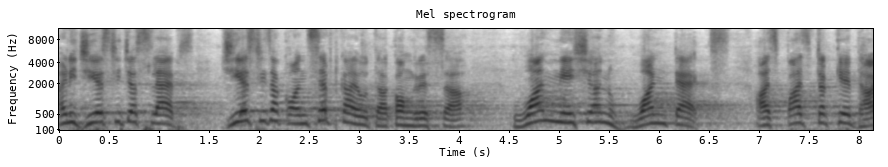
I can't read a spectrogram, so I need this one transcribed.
आणि जी एस टीच्या स्लॅब्स जी एस टीचा कॉन्सेप्ट काय होता काँग्रेसचा? वन नेशन वन टॅक्स आज पाच टक्के दहा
